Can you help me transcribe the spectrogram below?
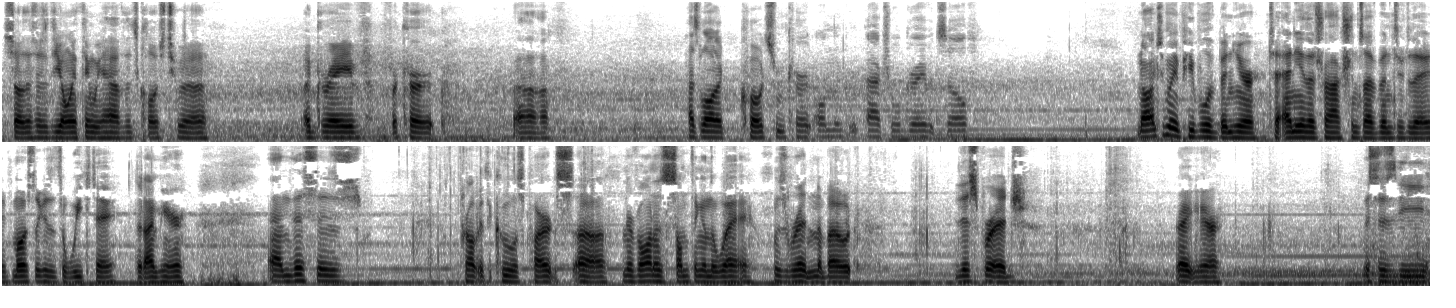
So this is the only thing we have that's close to a, a grave for Kurt. Uh, has a lot of quotes from Kurt on the actual grave itself. Not too many people have been here to any of the attractions I've been to today, mostly because it's a weekday that I'm here. And this is probably the coolest parts. Uh, Nirvana's Something in the Way was written about this bridge right here. This is the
